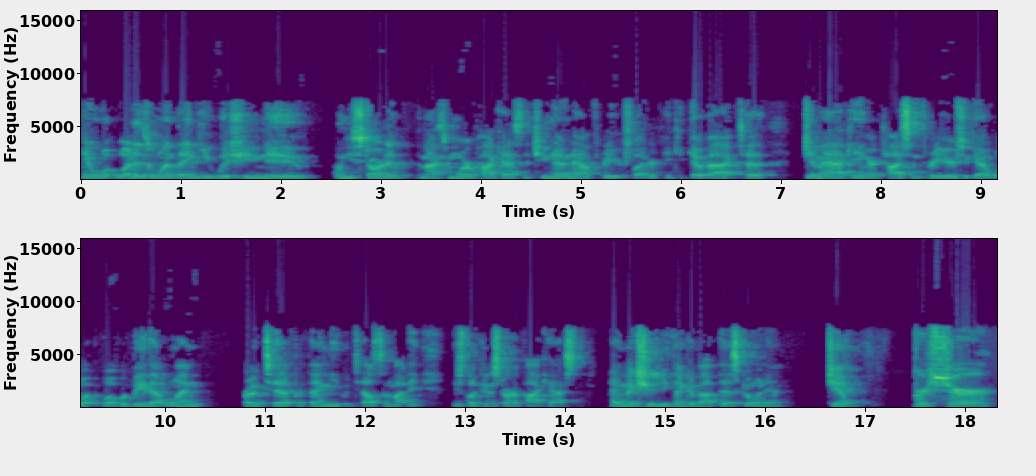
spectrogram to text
you know, what what is one thing you wish you knew when you started the Maximum Lawyer podcast that you know now three years later? If you could go back to Jim Hacking or Tyson three years ago, what, what would be that one pro tip or thing you would tell somebody who's looking to start a podcast? Hey, make sure you think about this going in. Jim? For sure,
